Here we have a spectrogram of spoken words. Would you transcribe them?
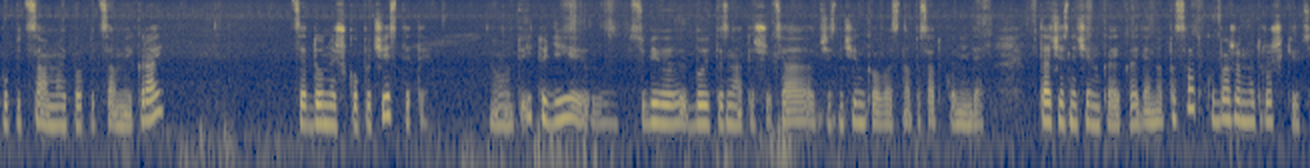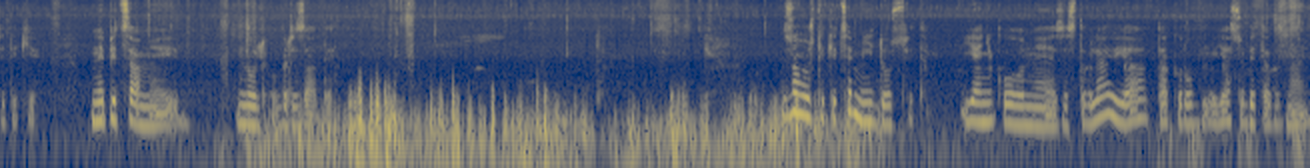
по під самий, по під самий край. Це донишко почистити. От, і тоді собі ви будете знати, що ця чесничинка у вас на посадку не йде. Та чесничинка, яка йде на посадку, бажано трошки оці такі не під самий нуль обрізати. От. Знову ж таки, це мій досвід. Я нікого не заставляю, я так роблю, я собі так знаю.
